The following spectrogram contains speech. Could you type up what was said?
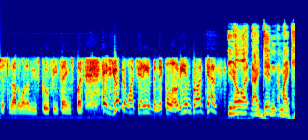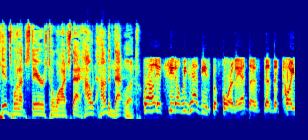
just another one of these goofy things. But hey, did you have to watch any of the Nickelodeon broadcasts? You know what? I didn't. My kids went upstairs to watch that. How how did that look? Well, it's you know we've had these before. They had the the, the Toy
